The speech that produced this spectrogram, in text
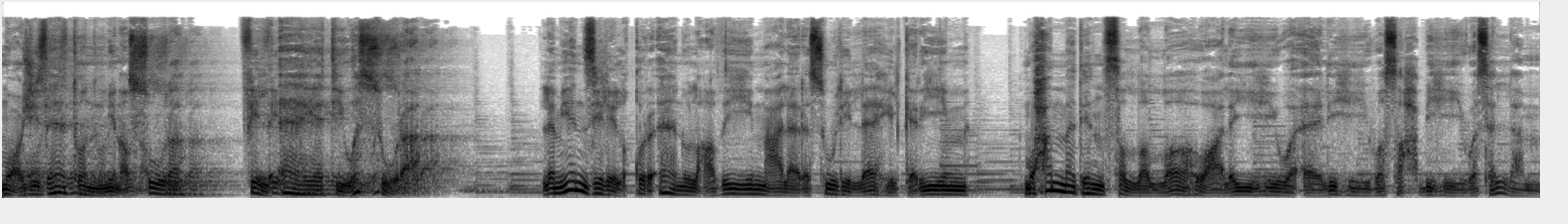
معجزات من الصورة في الآية والسورة. لم ينزل القرآن العظيم على رسول الله الكريم محمد صلى الله عليه وآله وصحبه وسلم.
